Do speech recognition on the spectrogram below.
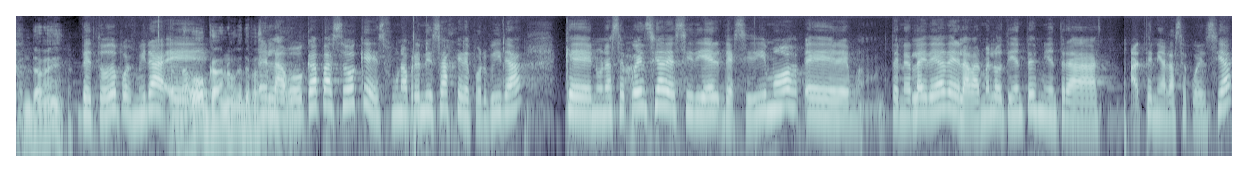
Cuéntame. De todo, pues mira... En la boca, ¿no? ¿Qué te pasó En la boca pasó que es un aprendizaje de por vida que en una secuencia decidí- decidimos eh, tener la idea de lavarme los dientes mientras tenía la secuencia.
